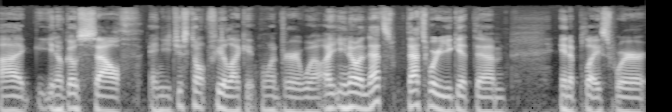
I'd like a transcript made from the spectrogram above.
uh, you know, go south and you just don't feel like it went very well. Uh, you know, and that's that's where you get them in a place where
